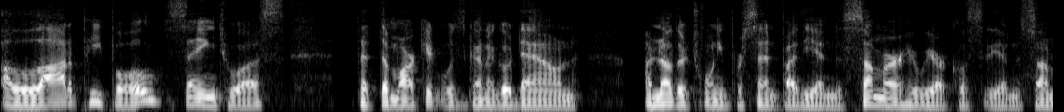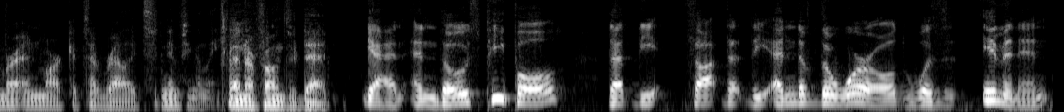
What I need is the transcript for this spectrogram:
a lot of people saying to us that the market was going to go down another 20% by the end of summer. Here we are close to the end of summer, and markets have rallied significantly. And our phones are dead. Yeah, and, and those people that the thought that the end of the world was imminent,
